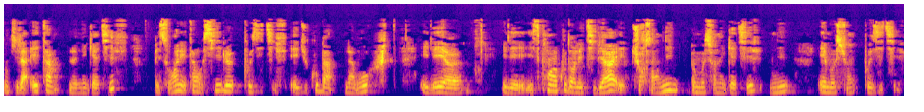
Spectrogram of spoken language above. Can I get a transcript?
Donc il a éteint le négatif, mais souvent il éteint aussi le positif. Et du coup, bah, l'amour, il est, euh, il est, il se prend un coup dans les tibias et tu ressens ni émotion négative, ni émotions positives.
